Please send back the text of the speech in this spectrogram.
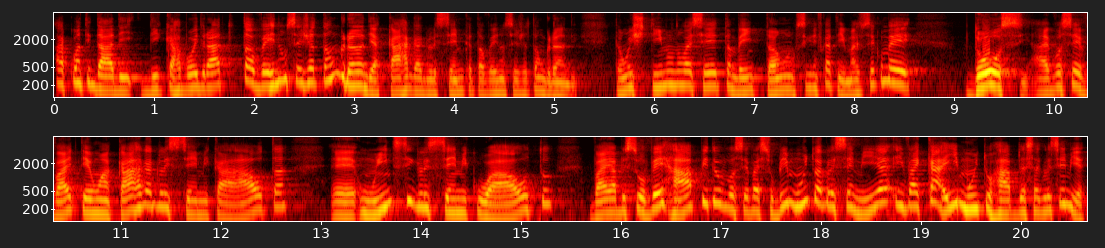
A quantidade de carboidrato talvez não seja tão grande, a carga glicêmica talvez não seja tão grande. Então o estímulo não vai ser também tão significativo. Mas você comer doce, aí você vai ter uma carga glicêmica alta, é, um índice glicêmico alto, vai absorver rápido, você vai subir muito a glicemia e vai cair muito rápido essa glicemia.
